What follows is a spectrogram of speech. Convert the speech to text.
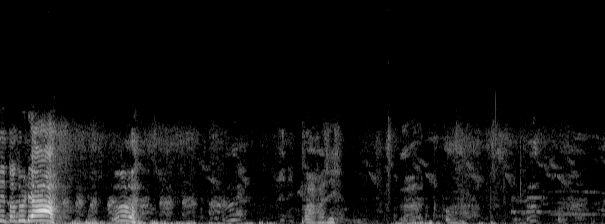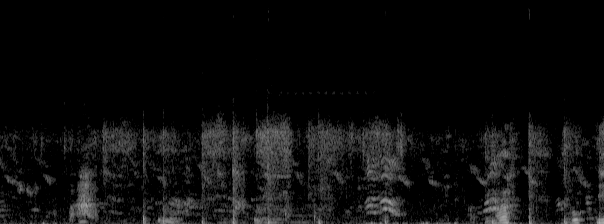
দি তো দুইটা। শক্তি।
